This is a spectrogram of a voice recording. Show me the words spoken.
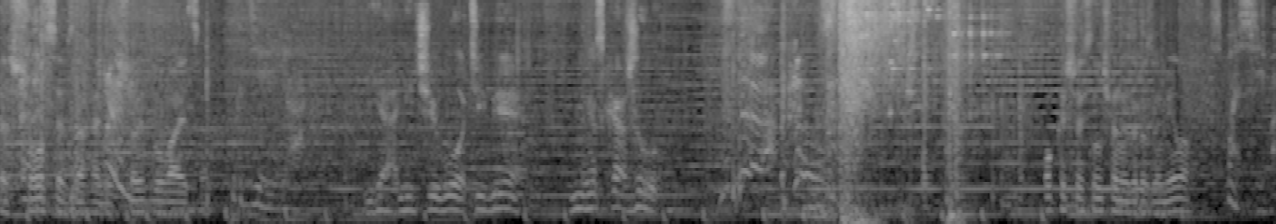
це? Що це взагалі? Що відбувається? Где я? Я ничего тебе не скажу. Поки щось нічого не зрозуміло. Спасибо.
